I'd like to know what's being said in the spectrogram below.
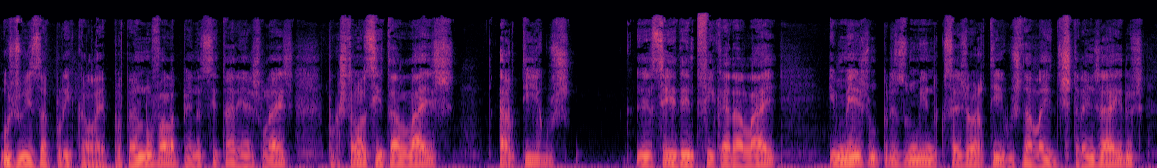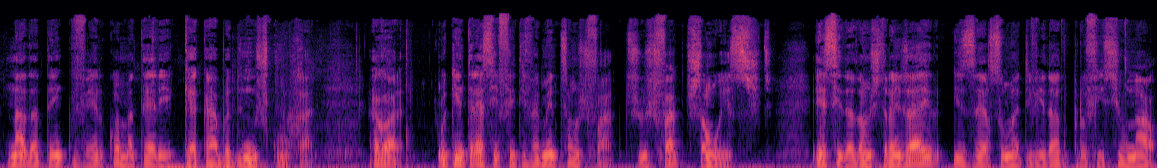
o juiz aplica a lei. Portanto, não vale a pena citarem as leis, porque estão a citar leis, artigos eh, sem identificar a lei, e mesmo presumindo que sejam artigos da lei de estrangeiros, nada tem que ver com a matéria que acaba de nos colocar. Agora, o que interessa efetivamente são os factos. Os factos são esses é cidadão estrangeiro, exerce uma atividade profissional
